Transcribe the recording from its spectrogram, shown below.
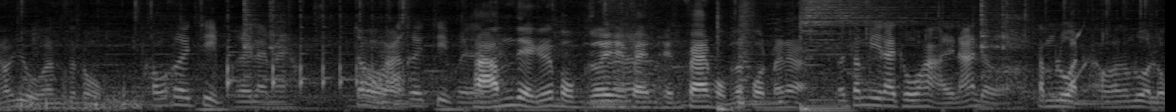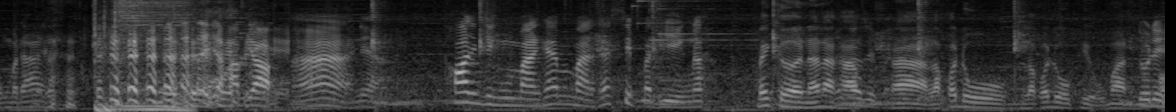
เขาอยู่กันสนุกเขาเคยจีบเคยอะไรไหม เจ้าของร้านเคยจีบเคยอะไรถามเด็กนะผมเคยเห็นแฟนเห็นแฟนผมสักคนไหมเนี่ย แล้วถ้ามีอะไรโทรหาเลยนะ เดี๋ยวตำรวจเอาตำรวจลงมาได้ อย่าครับยอกอ่าเนี่ยทอดจริงๆประมาณแค่ประมาณแค่สิบนาทีเองนะ ไม่เกินนั้นนะครับ ไม่เกิน10อ่าเราก็ดูเราก็ดูผิวมัน ดูดิ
